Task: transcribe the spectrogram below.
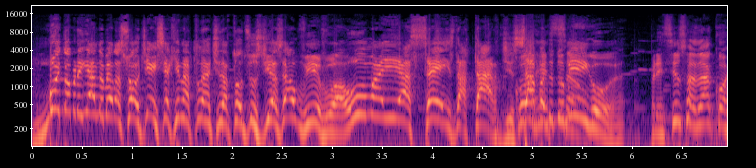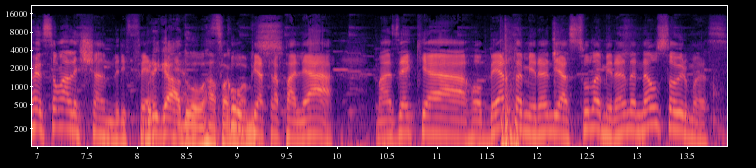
Muito obrigado pela sua audiência aqui na Atlântida, todos os dias ao vivo, a uma e às seis da tarde, sábado e Correção. domingo. Preciso fazer uma correção, Alexandre Fetter. Obrigado, Rafa Desculpe Gomes. atrapalhar, mas é que a Roberta Miranda e a Sula Miranda não são irmãs.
